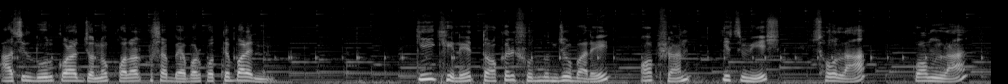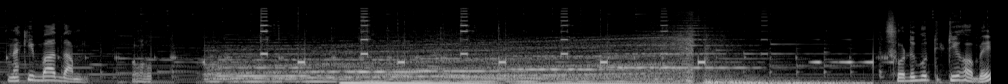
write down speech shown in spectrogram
আঁচিল দূর করার জন্য কলার খোসা ব্যবহার করতে পারেন। কি খেলে ত্বকের সৌন্দর্য বাড়ে? অপশান কিচমিচ ছোলা, কমলা নাকি বাদাম? সঠিক হবে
